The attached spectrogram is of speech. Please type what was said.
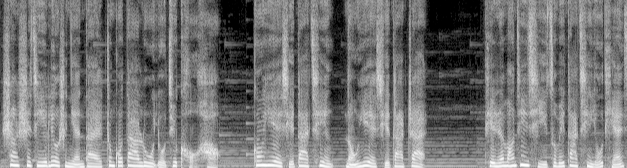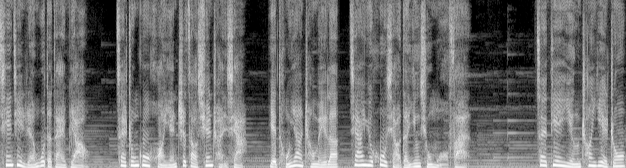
上世纪六十年代，中国大陆有句口号：“工业学大庆，农业学大寨。”铁人王进喜作为大庆油田先进人物的代表，在中共谎言制造宣传下，也同样成为了家喻户晓的英雄模范。在电影《创业》中，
